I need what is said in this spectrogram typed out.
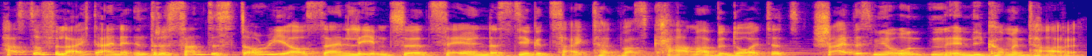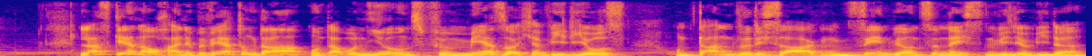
Hast du vielleicht eine interessante Story aus deinem Leben zu erzählen, das dir gezeigt hat, was Karma bedeutet? Schreib es mir unten in die Kommentare. Lass gern auch eine Bewertung da und abonniere uns für mehr solcher Videos. Und dann würde ich sagen, sehen wir uns im nächsten Video wieder,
